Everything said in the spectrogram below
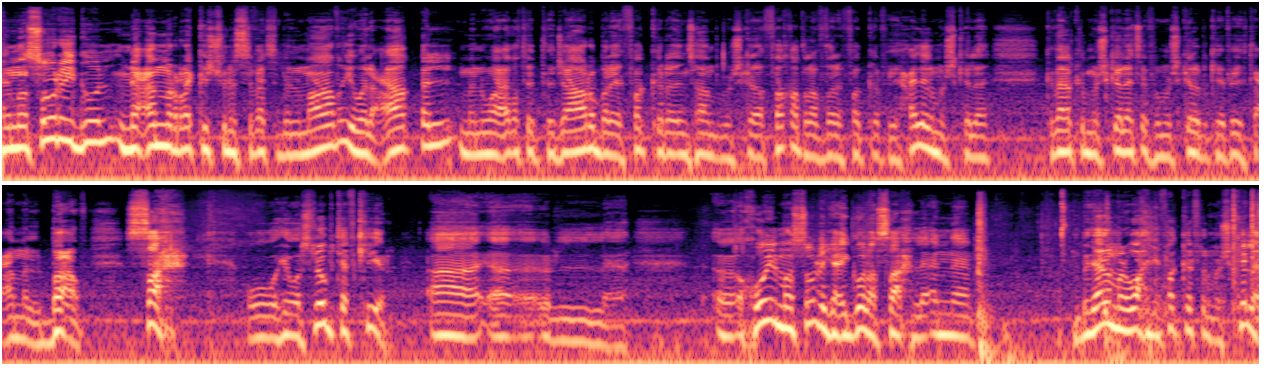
المنصوري يقول نعم نركز شنو استفدت من الماضي والعاقل من وعظة التجارب ولا يفكر الإنسان بالمشكلة فقط الأفضل يفكر في حل المشكلة. كذلك مشكلته في المشكلة بكيفية تعامل البعض. صح وهو أسلوب تفكير. آه آه أخوي المنصور اللي قاعد يقوله صح لأن بدل ما الواحد يفكر في المشكلة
